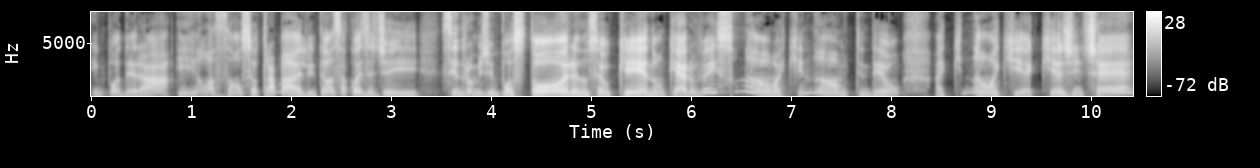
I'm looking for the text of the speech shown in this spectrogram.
empoderar em relação ao seu trabalho. Então, essa coisa de síndrome de impostora, não sei o quê, não quero ver isso, não. Aqui não, entendeu? Aqui não, aqui, aqui a gente é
